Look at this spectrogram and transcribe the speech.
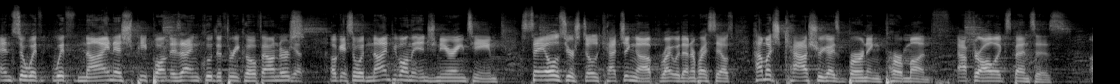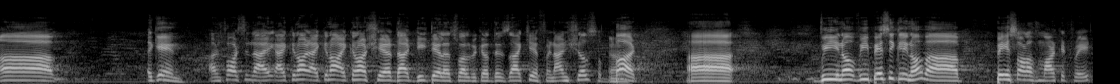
and so with with nine-ish people, does that include the three co-founders? Yes. Okay, so with nine people on the engineering team, sales you're still catching up, right? With enterprise sales, how much cash are you guys burning per month after all expenses? again, unfortunately, I, I cannot, I cannot, I cannot share that detail as well because there's actually a financials. Uh-huh. But uh, we, you know, we basically, you know, uh, pay sort of market rate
